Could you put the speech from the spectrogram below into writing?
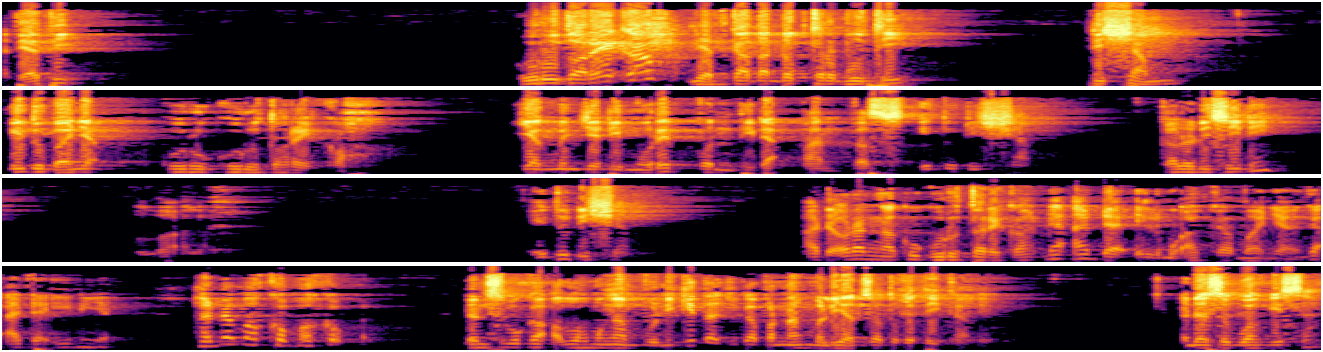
Hati-hati. Guru torekah, lihat kata dokter Buti di Syam, itu banyak guru-guru torekoh yang menjadi murid pun tidak pantas itu di Syam. Kalau di sini, Allah Allah. Itu di Syam. Ada orang ngaku guru torekoh, tidak ada ilmu agamanya, nggak ada ini ya. Ada makom-makom. Dan semoga Allah mengampuni. Kita juga pernah melihat suatu ketika. Ya. Ada sebuah kisah.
